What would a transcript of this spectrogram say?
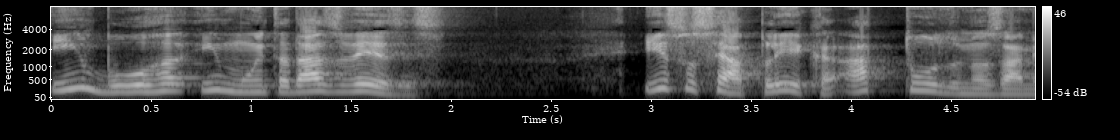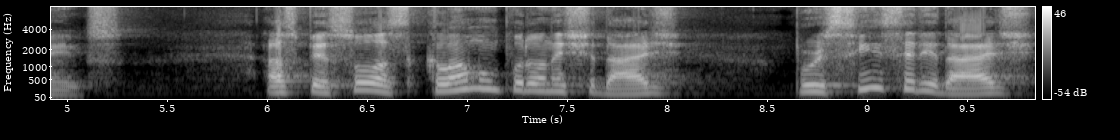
e emburra em muitas das vezes. Isso se aplica a tudo, meus amigos. As pessoas clamam por honestidade, por sinceridade,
